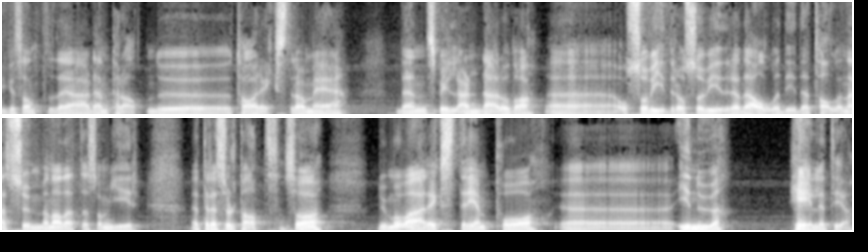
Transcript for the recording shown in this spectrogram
Ikke sant? Det er den praten du tar ekstra med den spilleren der og da, eh, osv., osv. Det er alle de detaljene. Det er summen av dette som gir et resultat. Så du må være ekstremt på eh, i nuet hele tida.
